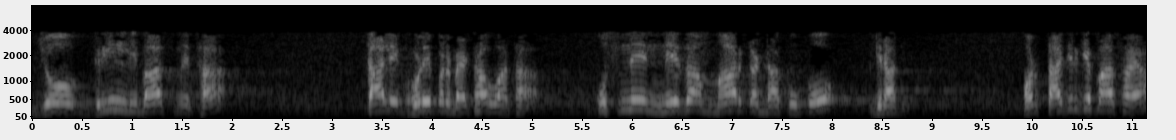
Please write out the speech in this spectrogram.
جو گرین لباس میں تھا کالے گھوڑے پر بیٹھا ہوا تھا، اس نے نیزا مار کر ڈاکو کو گرا دیا۔ اور تاجر کے پاس آیا،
